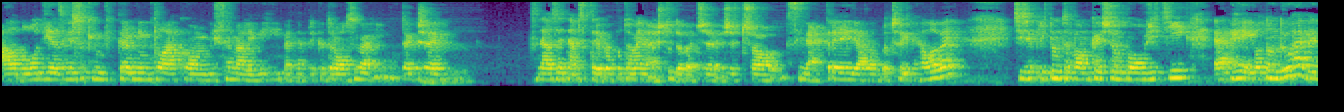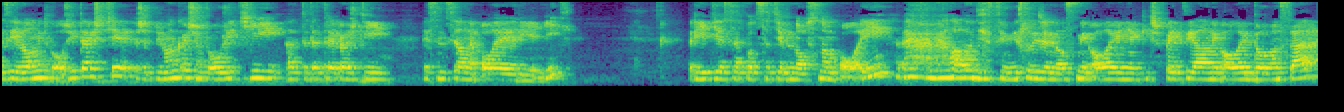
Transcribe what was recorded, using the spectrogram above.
alebo ľudia s vysokým krvným tlakom by sa mali vyhýbať napríklad rozmarínu. Takže naozaj tam si treba potom aj naštudovať, že, že čo si natrieť alebo čo inhalovať. Čiže pri tomto vonkajšom použití, hej, potom druhá vec je veľmi dôležitá ešte, že pri vonkajšom použití teda treba vždy esenciálne oleje riediť. Riedia sa v podstate v nosnom oleji. Veľa ľudí si myslí, že nosný olej je nejaký špeciálny olej do nosa,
